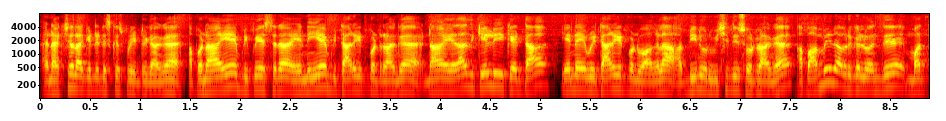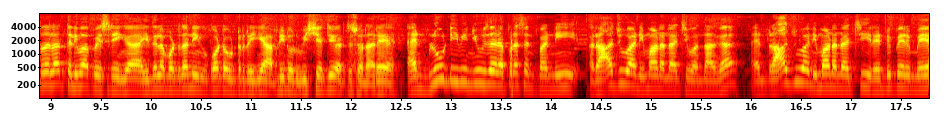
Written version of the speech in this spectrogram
அண்ட் அக்ஷலா கிட்ட டிஸ்கஸ் பண்ணிட்டு இருக்காங்க. அப்ப நான் ஏன் இப்படி பேசுறேன்? என்ன ஏன் இப்படி டார்கெட் பண்றாங்க? நான் ஏதாவது கேள்வி கேட்டா என்ன இப்படி டார்கெட் பண்ணுவாங்களா? அப்படின்னு ஒரு விஷயத்தையும் சொல்றாங்க. அப்ப அமீர் அவர்கள் வந்து மத்ததெல்லாம் தெளிவா பேசுறீங்க. இதுல மட்டும் தான் நீங்க கோட்டை விட்டுறீங்க. அப்படின்னு ஒரு விஷயத்தையும் எடுத்து சொன்னாரு. அண்ட் ப்ளூ டிவி நியூஸை ரெப்ரசென்ட் பண்ணி ராஜு அண்ட் இமான் அண்ணாச்சி வந்தாங்க. அண்ட் ராஜு அண்ட் இமான் அண்ணாச்சி ரெண்டு பேருமே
